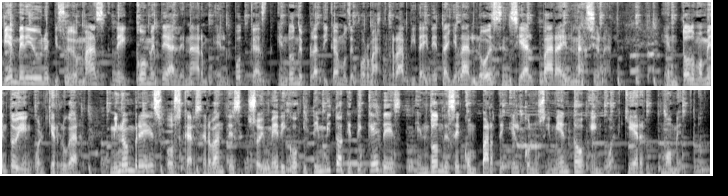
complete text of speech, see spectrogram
Bienvenido a un episodio más de Cómete al Enarm, el podcast en donde platicamos de forma rápida y detallada lo esencial para el nacional. En todo momento y en cualquier lugar. Mi nombre es Oscar Cervantes, soy médico y te invito a que te quedes en donde se comparte el conocimiento en cualquier momento.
